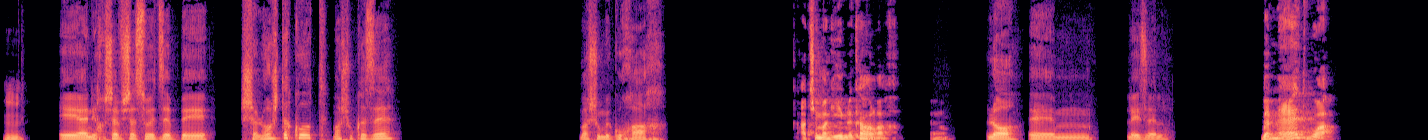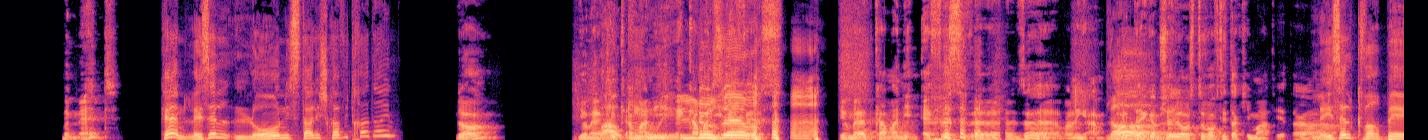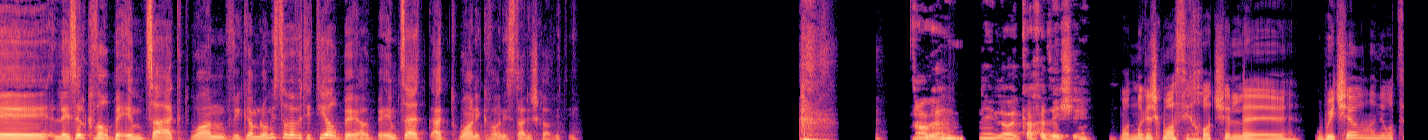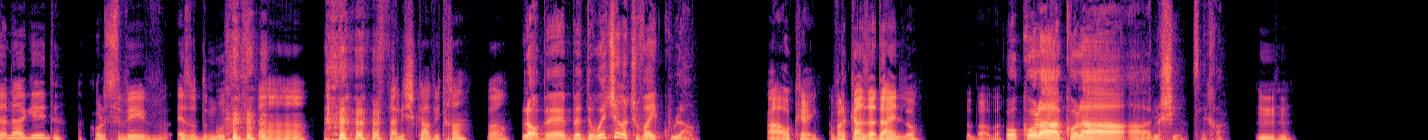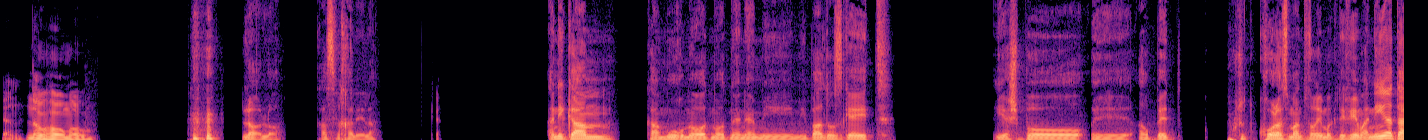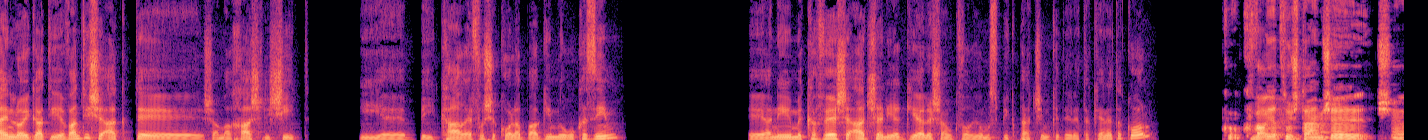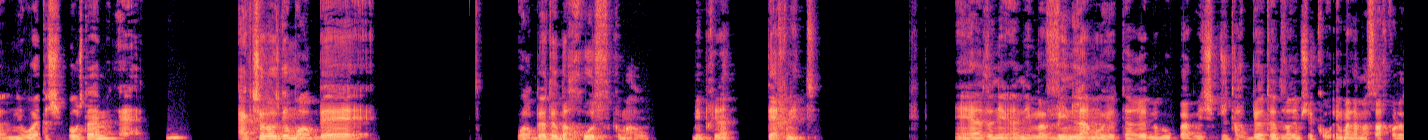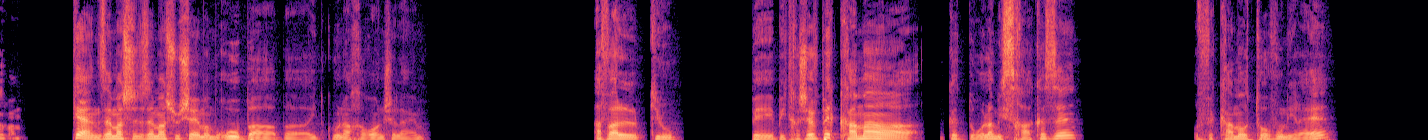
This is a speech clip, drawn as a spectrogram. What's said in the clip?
הממ. אה, אני חושב שעשו את זה בשלוש דקות, משהו כזה. משהו מגוחך. עד שמגיעים ל Karlach. לא, אמ, Lae'zel. באמת? וואו. באמת? כן, Lae'zel לא ניסתה לשכב איתך עדיין? לא? היא אומרת וואו, לי כמה כאילו, אני כמה אני. אפס. היא אומרת כמה אני אפס וזה, אבל אני לא. מודה גם שאני לא הסתובבתי איתה כמעט. היא הייתה... לייזל כבר ב... לייזל כבר באמצע אקט 1, והיא גם לא מסתובבת איתי הרבה, באמצע אקט 1 היא כבר ניסתה לשכב איתי. אוקיי, אני לא אקח את זה אישי. מאוד מרגיש כמו השיחות של Witcher, אני רוצה להגיד. הכל סביב איזו דמות ניסתה- ניסתה לשכב איתך כבר. לא, ב-The Witcher התשובה היא כולם. אה, אוקיי, אבל כאן זה עדיין לא. סבבה. או כל, ה, כל ה- האנשים, סליחה. מהמם. כן, no homo. לא, לא, חס וחלילה. אני גם, כאמור, מאוד מאוד נהנה מבלדורס גייט. יש בו אה, הרבה, פשוט כל הזמן דברים מגניבים. אני עדיין לא הגעתי, הבנתי שאקט, אה, שהמערכה השלישית היא אה, בעיקר איפה שכל הבאגים מרוכזים. אה, אני מקווה שעד שאני אגיע לשם כבר יהיו מספיק פאצ'ים כדי לתקן את הכל. כבר יצאו שתיים ש... שאני רואה את השיפור שלהם. אה, אקט שלוש גם הוא הרבה, הוא הרבה יותר דחוס, כלומר, מבחינה טכנית. אה, אז אני, אני מבין למה הוא יותר מבוקבק, יש פשוט הרבה יותר דברים שקורים על המסך כל הזמן. כן, זה, מש, זה משהו שהם אמרו בעדכון האחרון שלהם. אבל כאילו, בהתחשב בכמה גדול המשחק הזה, וכמה טוב הוא נראה,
